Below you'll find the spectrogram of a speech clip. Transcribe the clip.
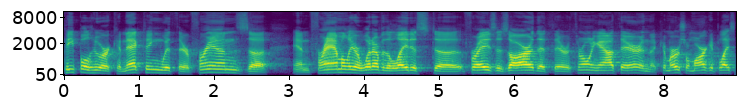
people who are connecting with their friends uh, and family, or whatever the latest uh, phrases are that they're throwing out there in the commercial marketplace,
